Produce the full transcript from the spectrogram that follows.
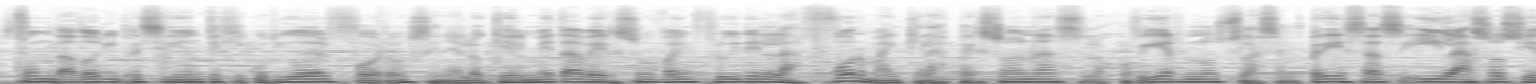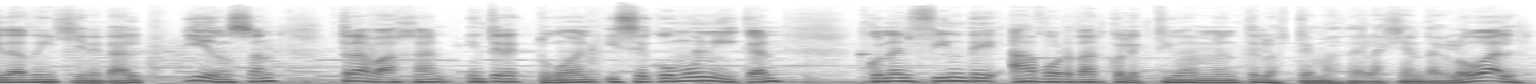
fundador y presidente ejecutivo del foro, señaló que el metaverso va a influir en la forma en que las personas, los gobiernos, las empresas y la sociedad en general piensan, trabajan, interactúan y se comunican con el fin de abordar colectivamente los temas de la agenda global.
